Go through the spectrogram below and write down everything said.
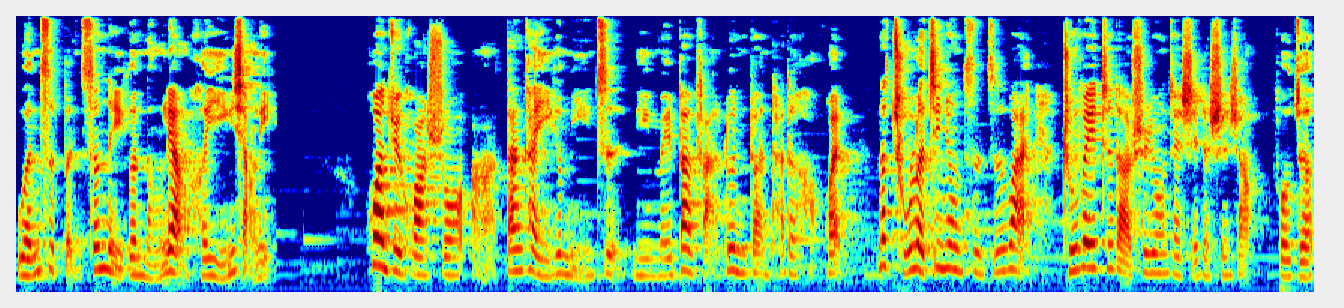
文字本身的一个能量和影响力。换句话说啊，单看一个名字，你没办法论断它的好坏。那除了禁用字之外，除非知道是用在谁的身上，否则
